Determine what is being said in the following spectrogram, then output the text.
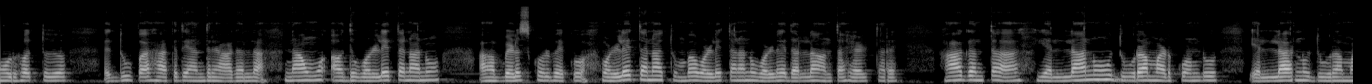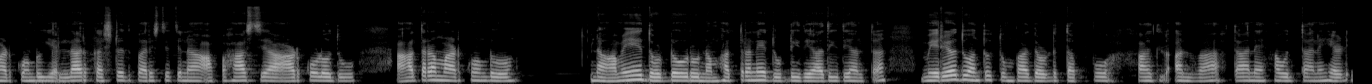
ಮೂರು ಹೊತ್ತು ಧೂಪ ಹಾಕದೆ ಅಂದರೆ ಆಗಲ್ಲ. ನಾವು ಅದು ಒಳ್ಳೆತನನೂ ಬೆಳೆಸ್ಕೊಳ್ಬೇಕು. ಒಳ್ಳೆತನ ತುಂಬ ಒಳ್ಳೆತನವೂ ಒಳ್ಳೆಯದಲ್ಲ ಅಂತ ಹೇಳ್ತಾರೆ. ಹಾಗಂತ ಎಲ್ಲನೂ ದೂರ ಮಾಡಿಕೊಂಡು ಎಲ್ಲರನ್ನೂ ದೂರ ಮಾಡಿಕೊಂಡು, ಎಲ್ಲರ ಕಷ್ಟದ ಪರಿಸ್ಥಿತಿನ ಅಪಹಾಸ್ಯ ಆಡ್ಕೊಳ್ಳೋದು, ಆ ಥರ ಮಾಡಿಕೊಂಡು ನಾವೇ ದೊಡ್ಡವರು ನಮ್ಮ ಹತ್ರನೇ ದುಡ್ಡಿದೆ, ಅದಿದೆ ಅಂತ ಮೆರೆಯೋದು ಅಂತೂ ತುಂಬ ದೊಡ್ಡ ತಪ್ಪು ಅಲ್ ಅಲ್ವಾ? ತಾನೇ, ಹೌದು ತಾನೇ ಹೇಳಿ.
